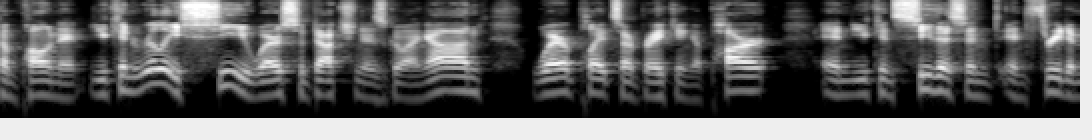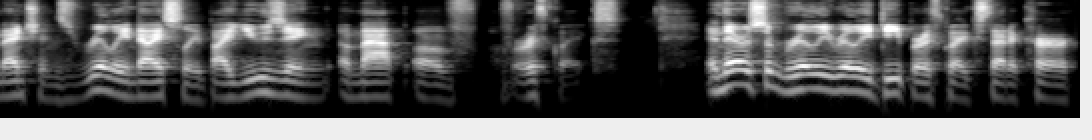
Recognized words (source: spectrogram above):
component, you can really see where subduction is going on, where plates are breaking apart. And you can see this in, in three dimensions really nicely by using a map of, of earthquakes. And there are some really, really deep earthquakes that occur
